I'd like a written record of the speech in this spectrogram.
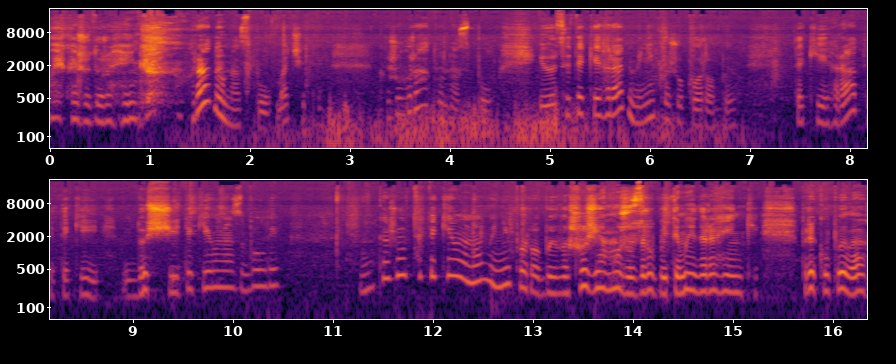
Ой, кажу, дорогенька, град у нас був, бачите? Кажу, град у нас був. І оце такий град мені кажу, поробив. Такий град і такі дощі такі у нас були. Кажу, це таке воно мені поробило. Що ж я можу зробити, мої дорогенькі? Прикупила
